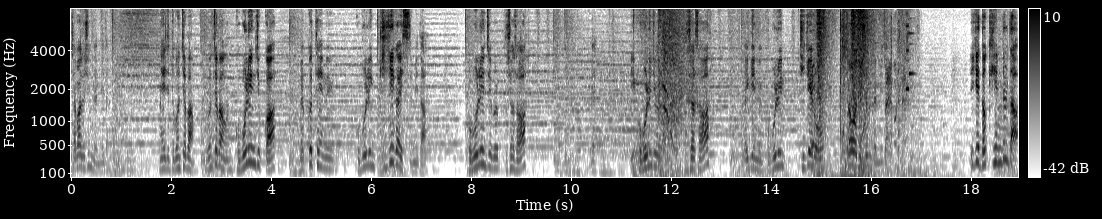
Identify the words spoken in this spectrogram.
잡아주시면 됩니다. 네, 이제 두 번째 방. 두 번째 방은 고블린 집과 맵 끝에 있는 고블린 기계가 있습니다. 고블린 집을 부셔서 네, 이 고블린 집을 부셔서 여기 있는 고블린 기계로 넣어주시면 됩니다. 이게 넣기 힘들다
